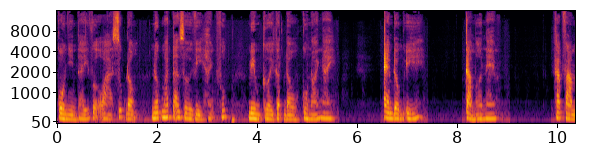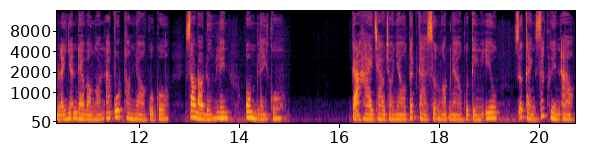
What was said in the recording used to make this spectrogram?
Cô nhìn thấy vỡ òa xúc động, nước mắt đã rơi vì hạnh phúc. Mỉm cười gật đầu, cô nói ngay. Em đồng ý. Cảm ơn em. Khắc phàm lấy nhẫn đeo vào ngón áp út thon nhỏ của cô, sau đó đứng lên ôm lấy cô. Cả hai trao cho nhau tất cả sự ngọt ngào của tình yêu giữa cảnh sắc huyền ảo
